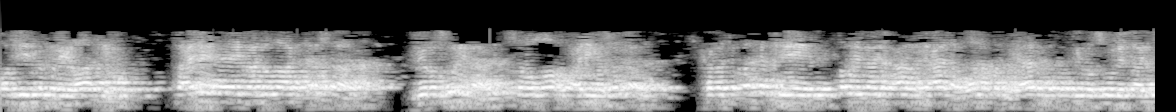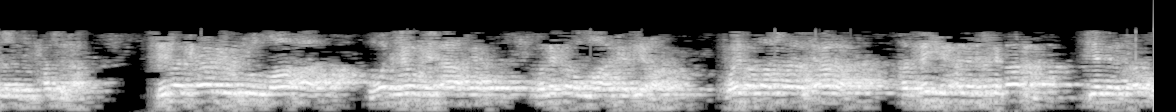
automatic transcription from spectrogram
وفي تقريراته فعلينا يا عباد الله ان نتاسى برسولنا صلى الله عليه وسلم كما تقدم في قول الله سبحانه وتعالى ولقد كان في رسول الله أسوة حسنة لمن كان يرجو الله واليوم الآخر وذكر الله كثيرا. واذا الله سبحانه وتعالى قد بين أن الاستقامة هي من التقوى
